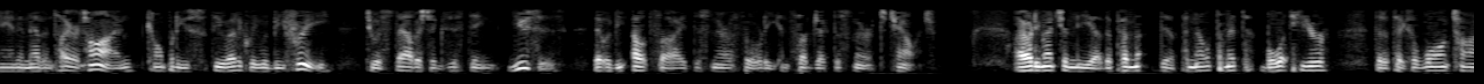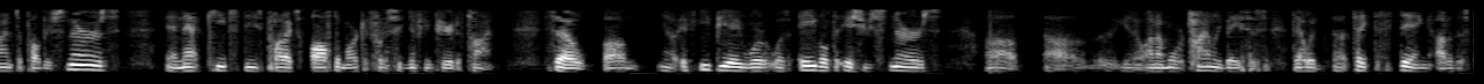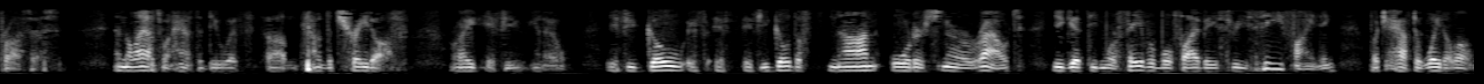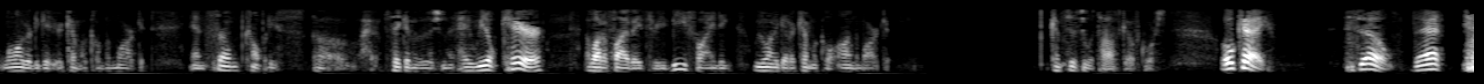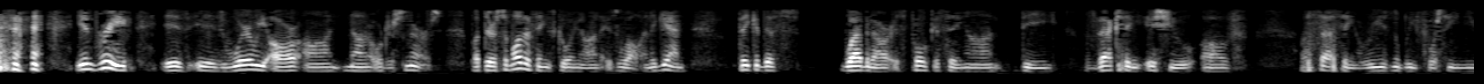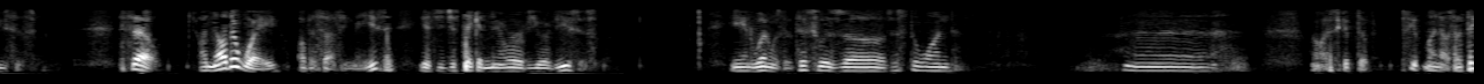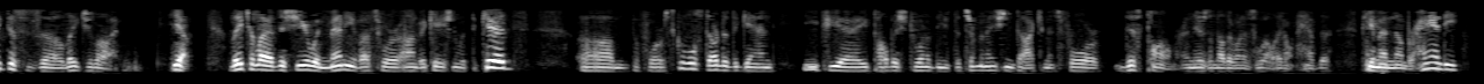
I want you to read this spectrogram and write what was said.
And in that entire time, companies theoretically would be free to establish existing uses that would be outside the SNUR authority and subject the SNUR to challenge. I already mentioned the uh, the, pen, the penultimate bullet here that it takes a long time to publish SNURs, and that keeps these products off the market for a significant period of time. So, um, you know, if EPA were, was able to issue SNURs, uh, uh, you know, on a more timely basis, that would uh, take the sting out of this process. And the last one has to do with um, kind of the trade-off, right? If you, you know, if you go if if if you go the non-order SNUR route, you get the more favorable 5A3C finding, but you have to wait a lot longer to get your chemical on the market. And some companies uh, have taken the position that, hey, we don't care about a 5A3B finding. We want to get our chemical on the market. Consistent with TSCA, of course. Okay, so that, in brief, is is where we are on non-order SNURs. But there are some other things going on as well. And again, think of this webinar as focusing on the vexing issue of assessing reasonably foreseen uses. So, another way of assessing these is to just take a narrow view of uses. And when was it? This was uh, this the one. Uh, oh, I skipped a, skipped my notes. I think this is uh, late July. Yeah, late July of this year, when many of us were on vacation with the kids, um, before school started again, EPA published one of these determination documents for this polymer, and there's another one as well. I don't have the PMN number handy,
